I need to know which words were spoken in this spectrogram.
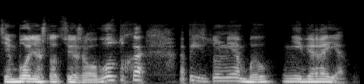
Тем более, что от свежего воздуха аппетит у меня был невероятный.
